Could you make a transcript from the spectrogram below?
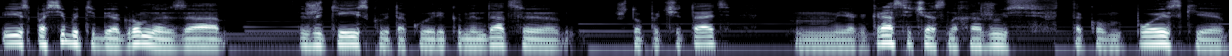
И спасибо тебе огромное за житейскую такую рекомендацию что почитать. Я как раз сейчас нахожусь в таком поиске.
